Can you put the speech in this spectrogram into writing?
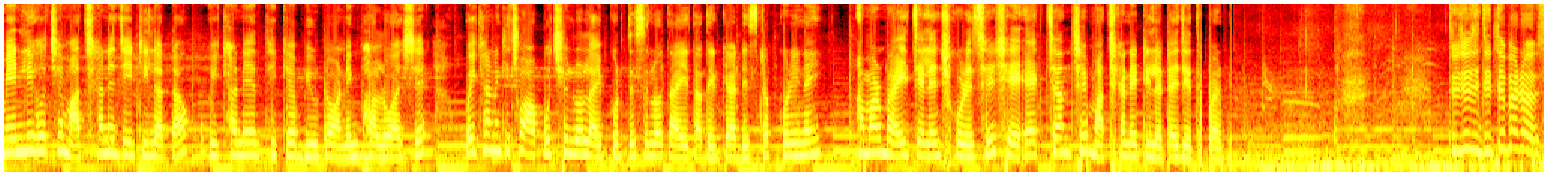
মেনলি হচ্ছে মাঝখানে যে টিলাটা, ওইখানে থেকে ভিউটা অনেক ভালো আসে। ওইখানে কিছু আপু ছিল লাইভ করতেছিল, তাই তাদেরকে আর ডিস্টার্ব করি নাই। আমার ভাই চ্যালেঞ্জ করেছে, সে এক চান্সে মাঝখানে টিলাটায় যেতে পারবে। তুই যদি দিতে পারোস,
